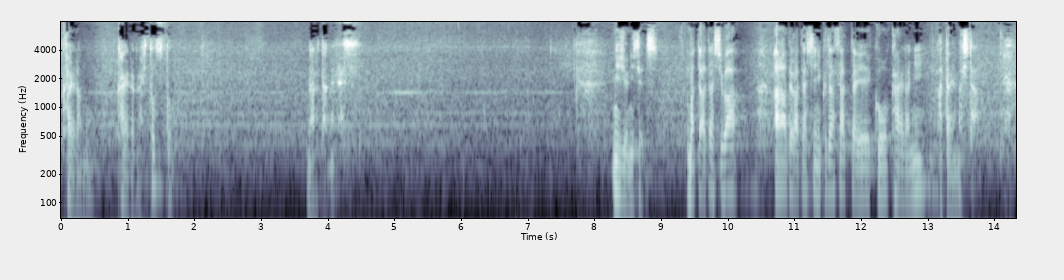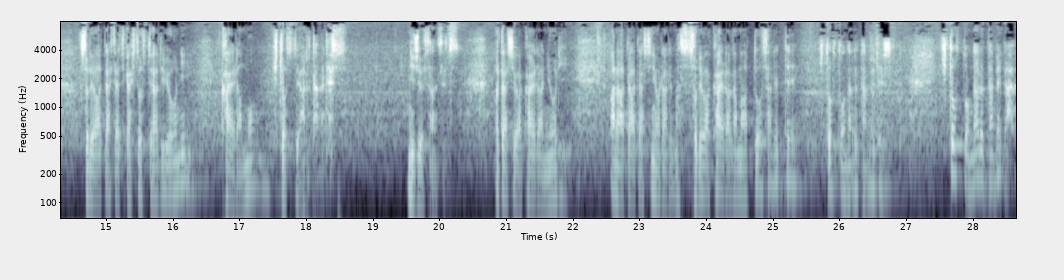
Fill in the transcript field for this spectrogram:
彼らも彼らが一つとなるためです。22節。また私はあなたが私にくださった栄光を彼らに与えました。それは私たちが一つであるように彼らも一つであるためです。23節。私は彼らにおりあなたは私におられます。それは彼らが全うされて一つとなるためです。一つとなるためだ。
